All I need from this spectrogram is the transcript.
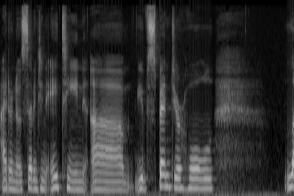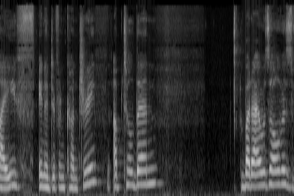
i don't know 17 18 um, you've spent your whole life in a different country up till then but i was always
